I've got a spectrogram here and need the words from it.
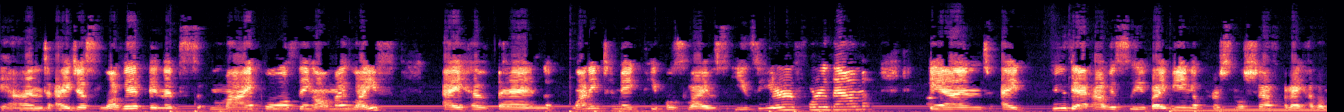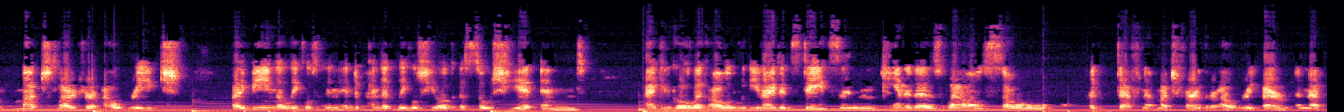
and I just love it. And it's my whole thing all my life. I have been wanting to make people's lives easier for them, and I do that obviously by being a personal chef, but I have a much larger outreach by being a legal, an independent Legal Shield associate, and I can go like all over the United States and Canada as well. So a definite much farther outreach, or not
